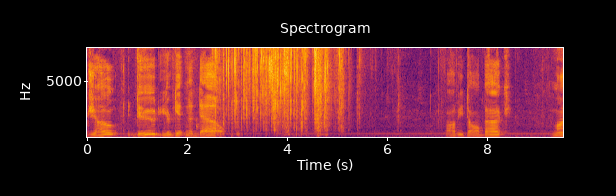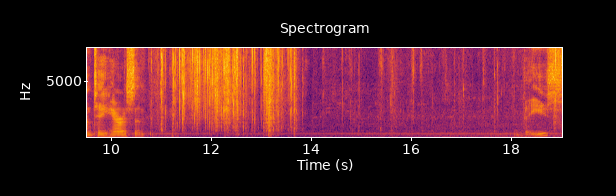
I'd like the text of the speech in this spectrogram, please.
Joe, dude, you're getting Adele. Bobby Dalbec, Monte Harrison. Base.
